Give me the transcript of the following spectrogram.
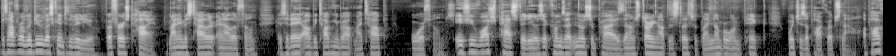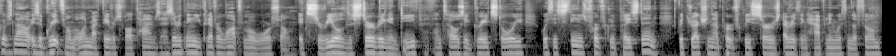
Without further ado, let's get into the video. But first, hi, my name is Tyler and I love film, and today I'll be talking about my top war films. If you've watched past videos, it comes at no surprise that I'm starting off this list with my number one pick, which is Apocalypse Now. Apocalypse Now is a great film and one of my favorites of all times. It has everything you could ever want from a war film. It's surreal, disturbing, and deep, and tells a great story with its themes perfectly placed in, with direction that perfectly serves everything happening within the film,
